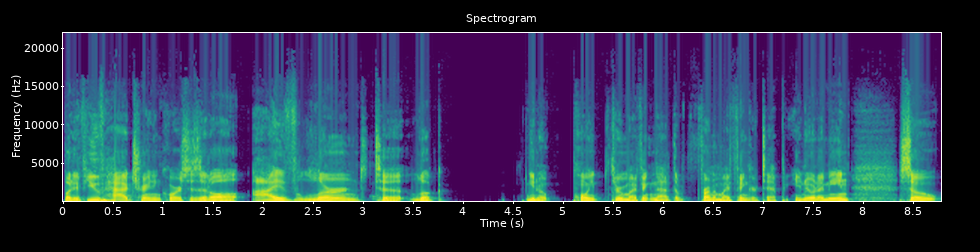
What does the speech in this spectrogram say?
But if you've had training courses at all, I've learned to look, you know, point through my finger, not the front of my fingertip. You know what I mean? So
